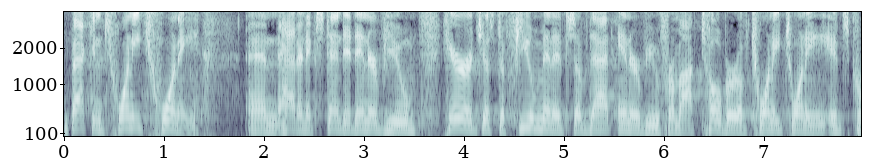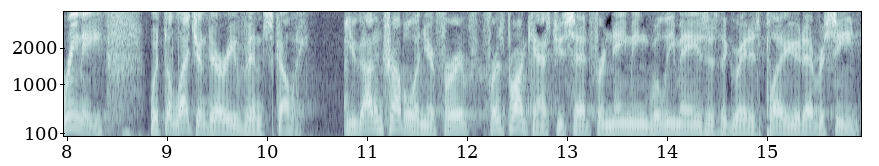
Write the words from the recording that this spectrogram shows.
back in 2020 and had an extended interview. Here are just a few minutes of that interview from October of 2020. It's Greeny with the legendary Vin Scully. You got in trouble in your fir- first broadcast, you said, for naming Willie Mays as the greatest player you'd ever seen.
